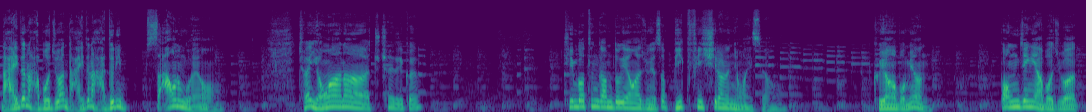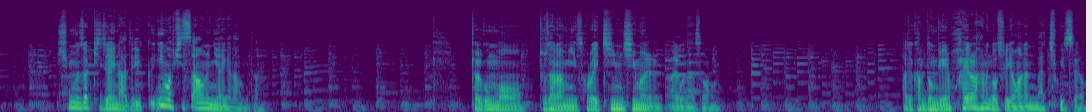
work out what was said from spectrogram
나이든 아버지와 나이든 아들이 싸우는 거예요. 제가 영화 하나 추천해 드릴까요? 팀 버튼 감독의 영화 중에서 빅피쉬라는 영화 있어요. 그 영화 보면 뻥쟁이 아버지와 신문사 기자인 아들이 끊임없이 싸우는 이야기가 나옵니다. 결국 뭐 두 사람이 서로의 진심을 알고 나서 아주 감동적인 화해를 하는 것으로 영화는 마치고 있어요.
